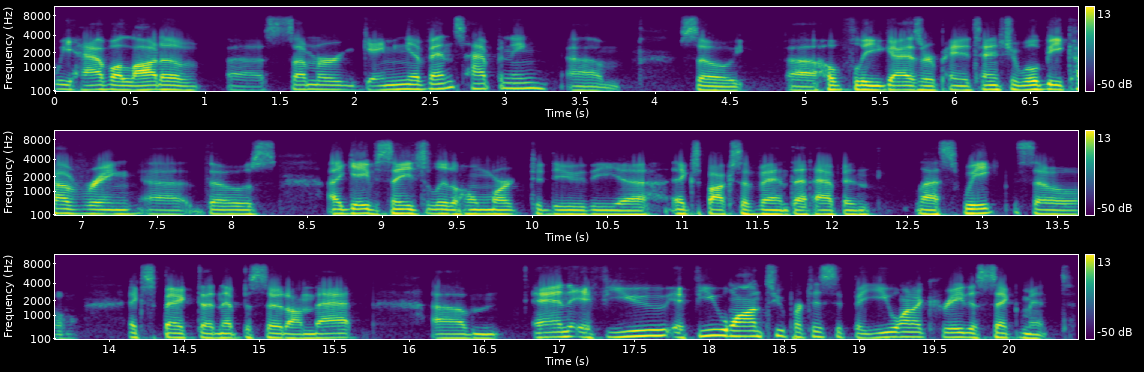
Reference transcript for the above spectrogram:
we have a lot of uh, summer gaming events happening. Um, so uh, hopefully you guys are paying attention. We'll be covering uh, those. I gave Sage a little homework to do the uh, Xbox event that happened last week. So expect an episode on that. Um, and if you if you want to participate, you want to create a segment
